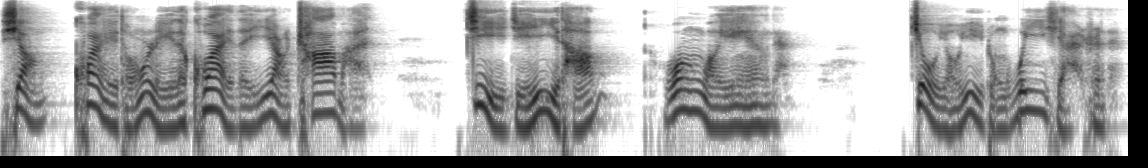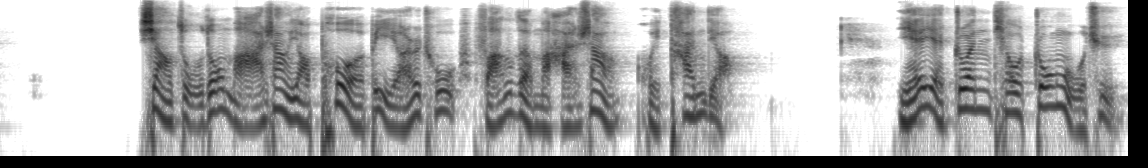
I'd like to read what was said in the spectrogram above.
像筷筒里的筷子一样插满，聚集一堂，嗡嗡嘤嘤的，就有一种危险似的，像祖宗马上要破壁而出，房子马上会瘫掉。爷爷专挑中午去，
